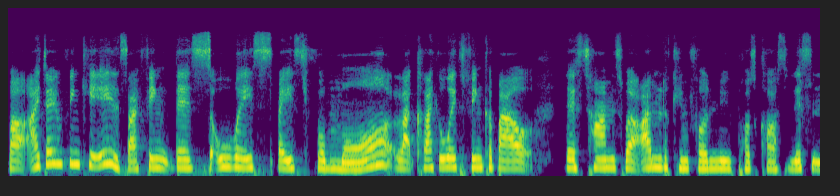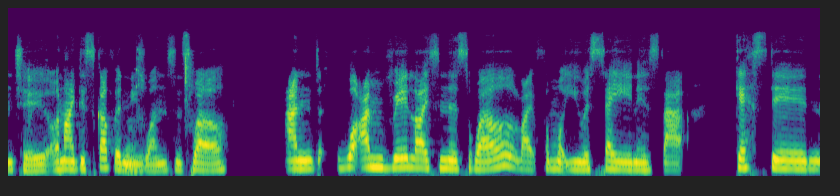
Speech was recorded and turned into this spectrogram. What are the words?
but I don't think it is. I think there's always space for more. Like, like I always think about there's times where I'm looking for a new podcast to listen to, and I discover new ones as well. And what I'm realizing as well, like from what you were saying, is that guesting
